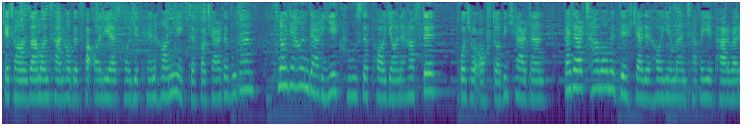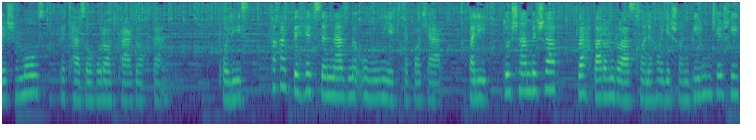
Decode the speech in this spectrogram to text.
که تا آن زمان تنها به فعالیت‌های پنهانی اکتفا کرده بودند ناگهان در یک روز پایان هفته خود را آفتابی کردند و در تمام دهکده های منطقه پرورش موز به تظاهرات پرداختند. پلیس فقط به حفظ نظم عمومی اکتفا کرد ولی دوشنبه شب رهبران را از خانه هایشان بیرون کشید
